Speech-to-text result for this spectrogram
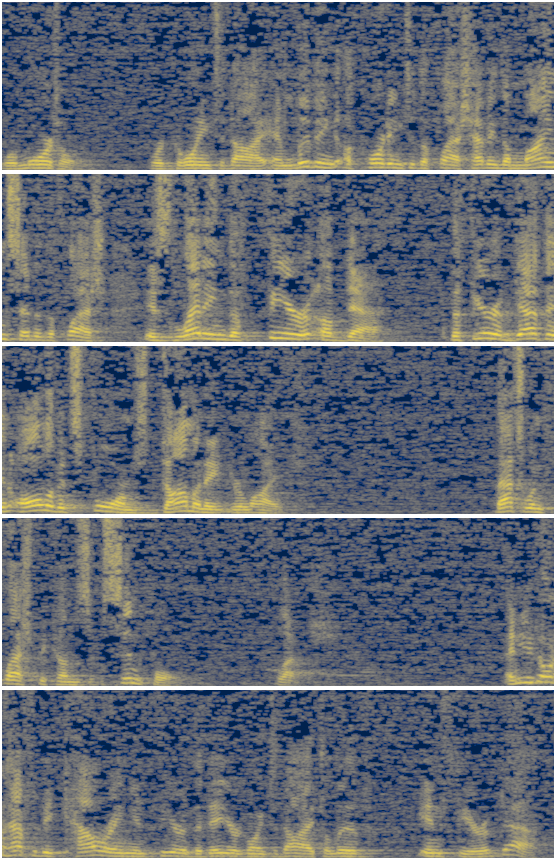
We're mortal. We're going to die. And living according to the flesh, having the mindset of the flesh, is letting the fear of death, the fear of death in all of its forms, dominate your life. That's when flesh becomes sinful flesh. And you don't have to be cowering in fear of the day you're going to die to live in fear of death.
